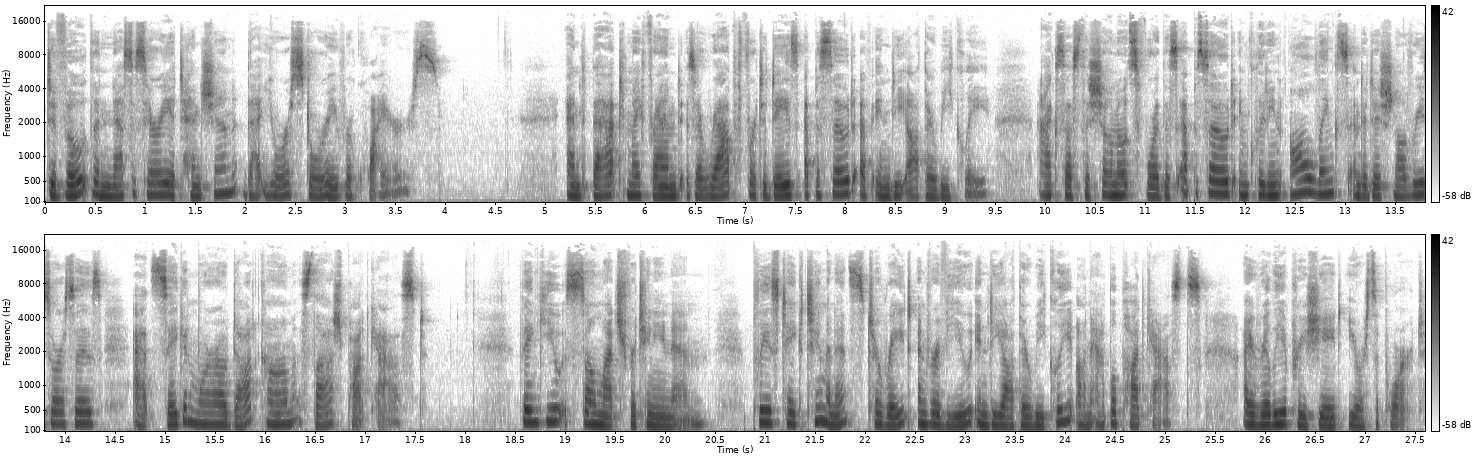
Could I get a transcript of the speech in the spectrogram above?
Devote the necessary attention that your story requires. And that, my friend, is a wrap for today's episode of Indie Author Weekly. Access the show notes for this episode, including all links and additional resources, at saganmorrow.com slash podcast. Thank you so much for tuning in. Please take two minutes to rate and review Indie Author Weekly on Apple Podcasts. I really appreciate your support.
